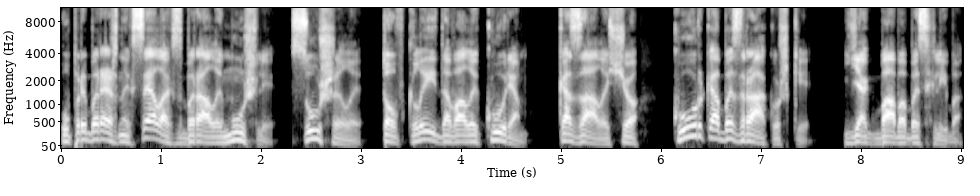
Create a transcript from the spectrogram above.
У прибережних селах збирали мушлі, сушили, товкли й давали курям. Казали, що курка без ракушки, як баба без хліба.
